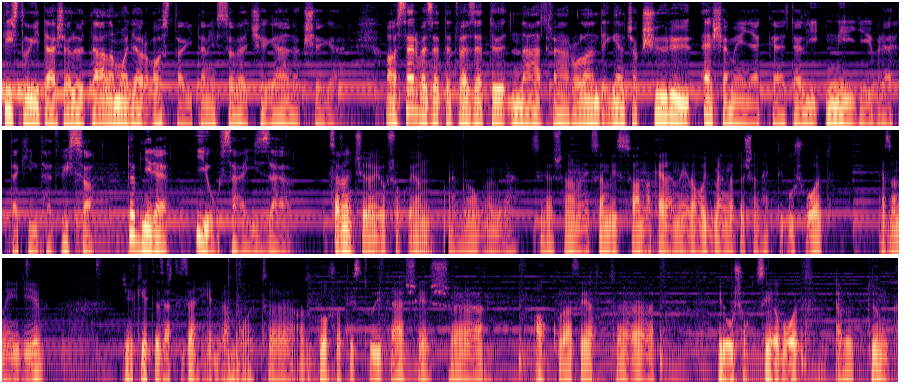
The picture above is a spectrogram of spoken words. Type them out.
Tisztújítás előtt áll a Magyar Asztali Tenisz Szövetség elnöksége. A szervezetet vezető Nátrán Roland igencsak sűrű, eseményekkel teli négy évre tekinthet vissza. Többnyire jó szájízzel. Szerencsére jó sok olyan, olyan dolog, amire szívesen emlékszem vissza, annak ellenére, hogy meglehetősen hektikus volt ez a négy év. Ugye 2017-ben volt az utolsó tisztújítás, és akkor azért jó sok cél volt előttünk.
